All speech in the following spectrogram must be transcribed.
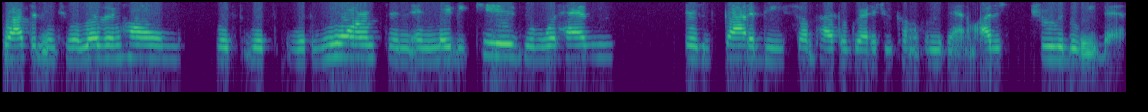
brought them into a loving home with with with warmth and and maybe kids and what have you. There's got to be some type of gratitude coming from this animal. I just truly believe that.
